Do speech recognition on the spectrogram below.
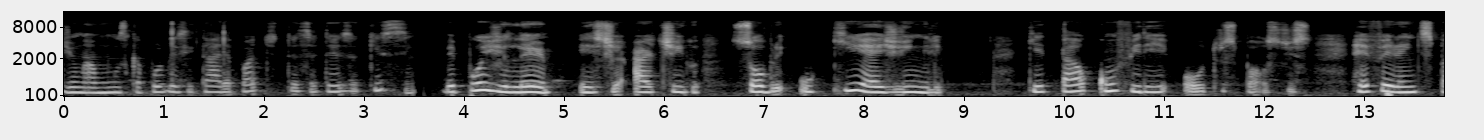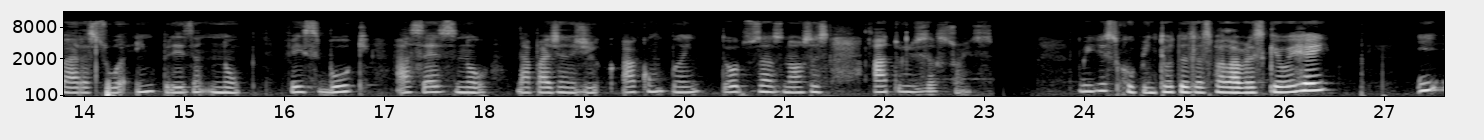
de uma música publicitária pode ter certeza que sim. Depois de ler este artigo sobre o que é jingle, que tal conferir outros posts referentes para sua empresa no Facebook? Acesse no na página de acompanhe todas as nossas atualizações. Me desculpem todas as palavras que eu errei. E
